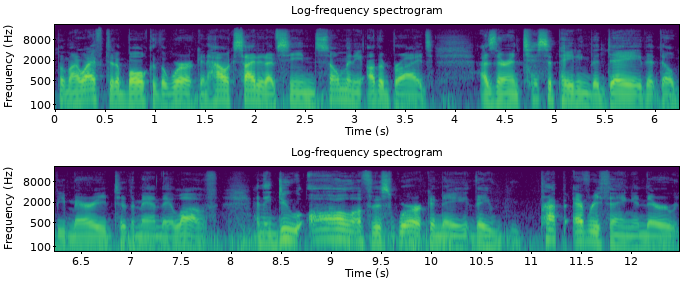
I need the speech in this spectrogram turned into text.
but my wife did a bulk of the work. And how excited I've seen so many other brides as they're anticipating the day that they'll be married to the man they love. And they do all of this work and they, they prep everything and they're,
